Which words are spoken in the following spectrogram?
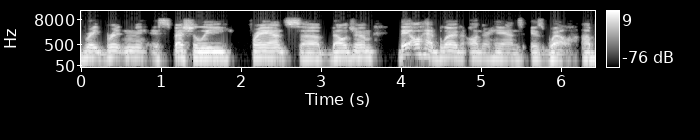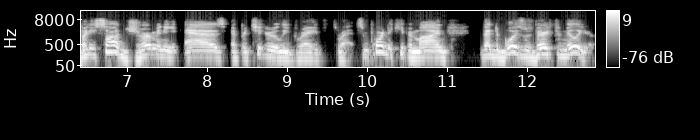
Great Britain, especially France, uh, Belgium, they all had blood on their hands as well. Uh, but he saw Germany as a particularly grave threat. It's important to keep in mind that Du Bois was very familiar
